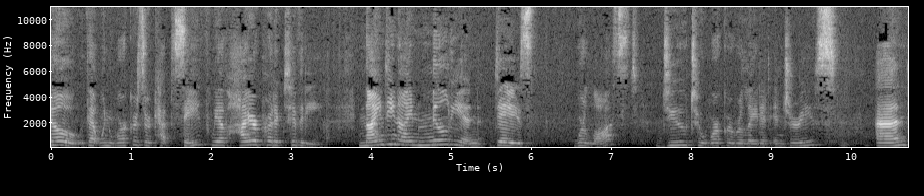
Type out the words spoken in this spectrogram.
know that when workers are kept safe, we have higher productivity. 99 million days were lost due to worker-related injuries, and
